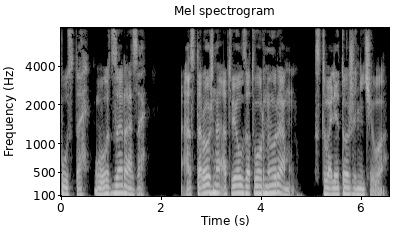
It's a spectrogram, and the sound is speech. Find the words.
Пусто. Вот зараза. Осторожно отвел затворную раму. В стволе тоже ничего.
